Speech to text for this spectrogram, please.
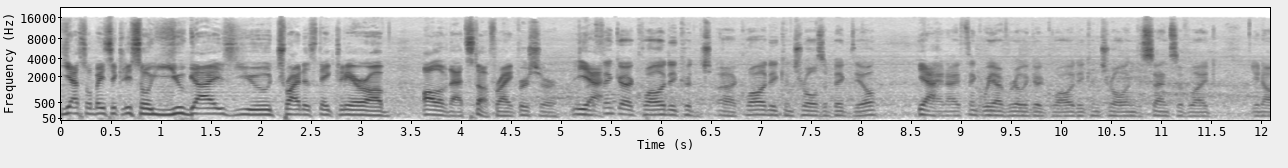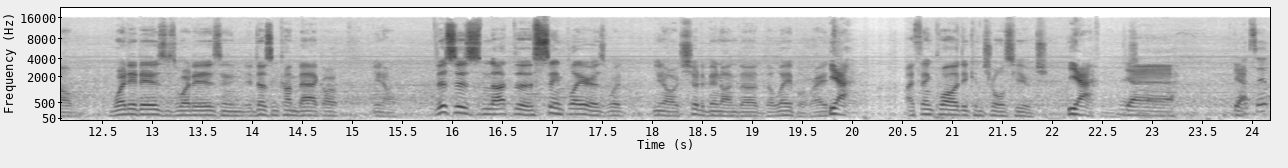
yeah, so basically so you guys you try to stay clear of all of that stuff, right? For sure. Yeah. I think uh, quality could, uh, quality control is a big deal. Yeah. And I think we have really good quality control in the sense of like, you know, what it is is what it is, and it doesn't come back. Or, you know, this is not the same player as what you know, it should have been on the, the label, right? Yeah. So I think quality control is huge. Yeah. Yeah. Yeah. That's it.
